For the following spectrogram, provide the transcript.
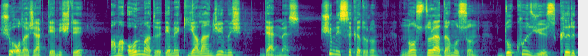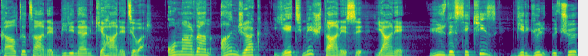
şu olacak demişti ama olmadı demek ki yalancıymış denmez. Şimdi sıkı durun. Nostradamus'un 946 tane bilinen kehaneti var. Onlardan ancak 70 tanesi yani %8,3'ü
